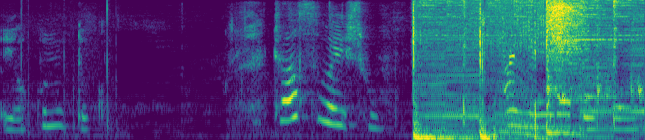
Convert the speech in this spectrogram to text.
А як воно так? Час вийшов. А ні, я вийшла.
